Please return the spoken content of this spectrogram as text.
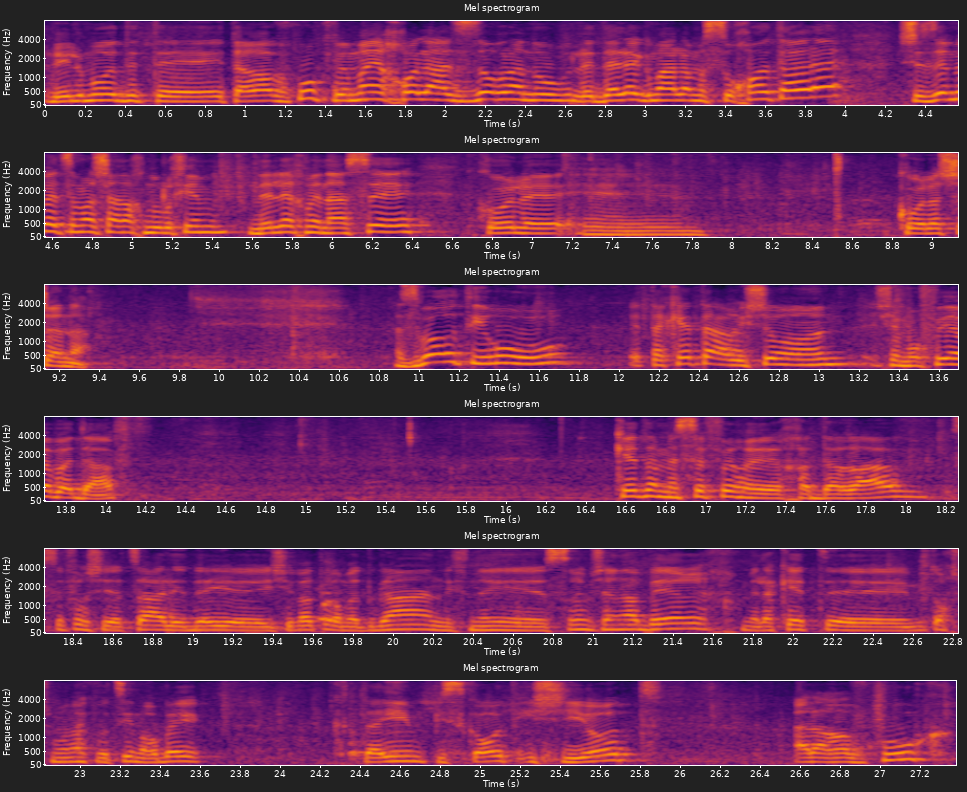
ללמוד את, אה, את הרב קוק, ומה יכול לעזור לנו לדלג מעל המשוכות האלה, שזה בעצם מה שאנחנו הולכים, נלך ונעשה כל, אה, כל השנה. אז בואו תראו את הקטע הראשון שמופיע בדף. קטע מספר אה, חדריו, ספר שיצא על ידי אה, ישיבת רמת גן לפני 20 שנה בערך, מלקט מתוך שמונה קבצים הרבה קטעים, פסקאות אישיות על הרב קוק,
